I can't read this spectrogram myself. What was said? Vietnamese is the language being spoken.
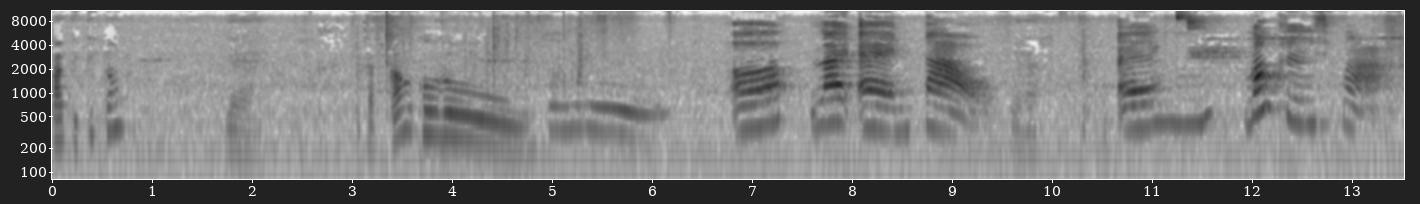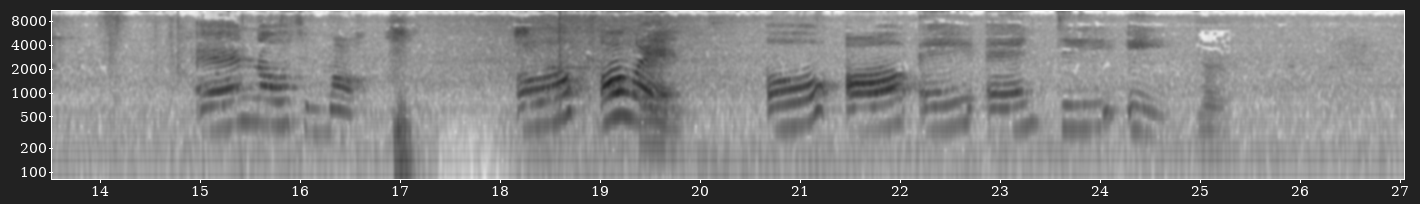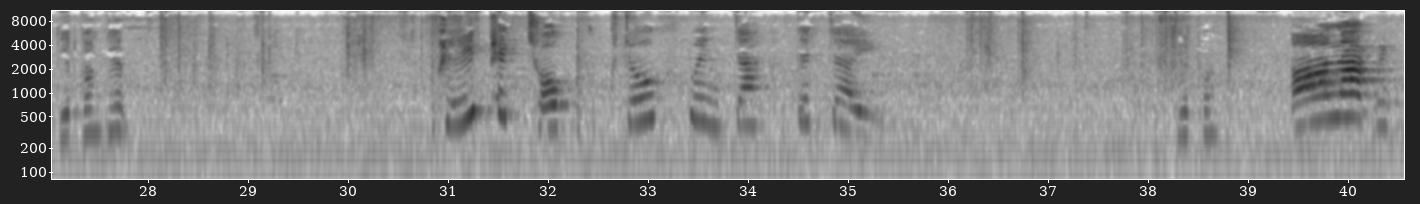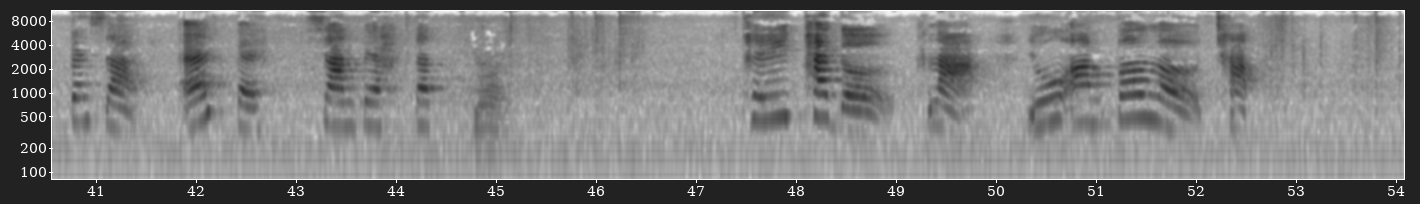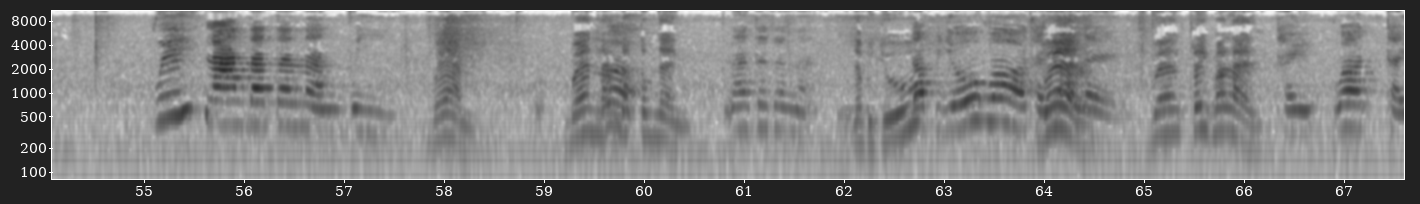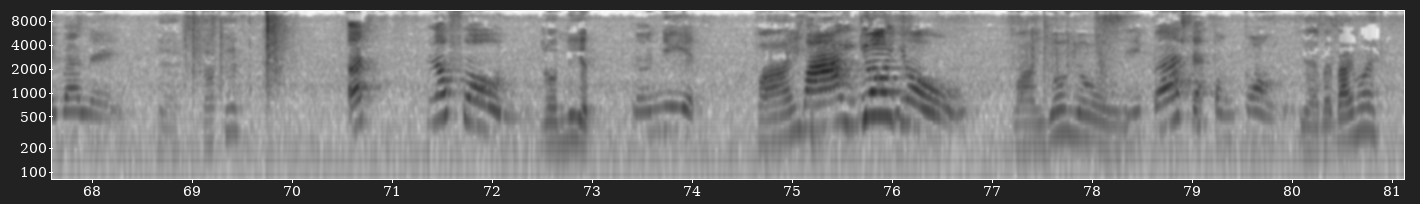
bao tí tí con dạ. Guru. Ở lại em tàu. Dạ. Em monkey spot Em no small O orange O R A N G E dạ. Tiết con tiết please take choke choke winter the day. Which one? All of big pizza and pizza that. Yeah. Take tiger clap. You umbrella chap. We land at the land. When? When land at the land. Dú W vơ thầy ba lèn van trách ba làn Thầy vơ thầy ba lèn dạ đó tiết Ất nó phồn. Rồi nhiệt. Nó nhiệt. Phái Và yo yo và yo yo Đi bá sẽ bằng con dạ bye bye mới Bye bye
